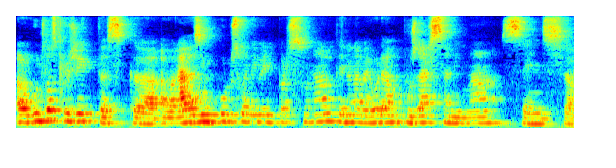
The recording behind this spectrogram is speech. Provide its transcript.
Alguns dels projectes que a vegades impulso a nivell personal tenen a veure amb posar-se a animar sense,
